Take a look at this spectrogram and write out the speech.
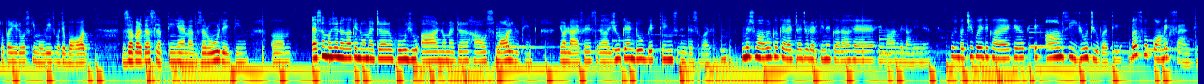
سپر ہیروز کی موویز مجھے بہت زبردست لگتی ہیں، میں ضرور دیکھتی ہوں۔ ایسا مجھے لگا کہ no matter who you are no matter how small you think your life is you can do big things in this world Ms Marvel کا کیریکٹر جو لڑکی نے کرا ہے ایمان ولانی نے اس بچی کو یہ دکھایا ہے کہ ایک عام سی یوٹیوبر تھی بس وہ کامک فین تھی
